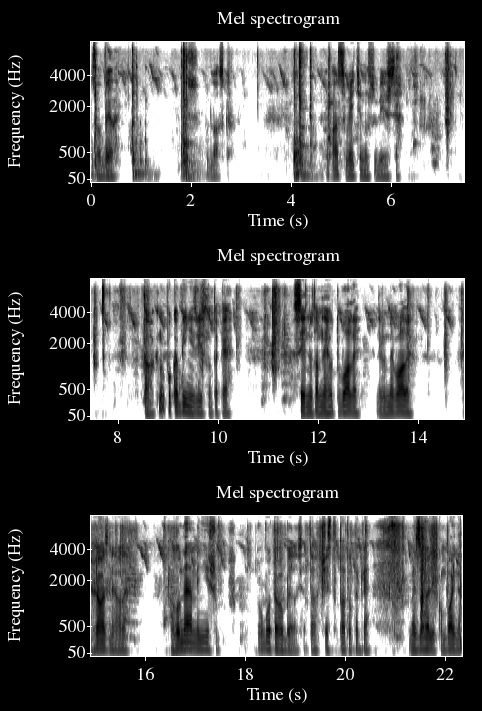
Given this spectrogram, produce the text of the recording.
зробили. Ось, будь ласка. Раз витягнув собі все. Так, ну по кабіні, звісно, таке. Сильно там не готували, не вимивали. Грязне, але головне мені, щоб робота робилася. Та чистота то таке. Ми взагалі комбайна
